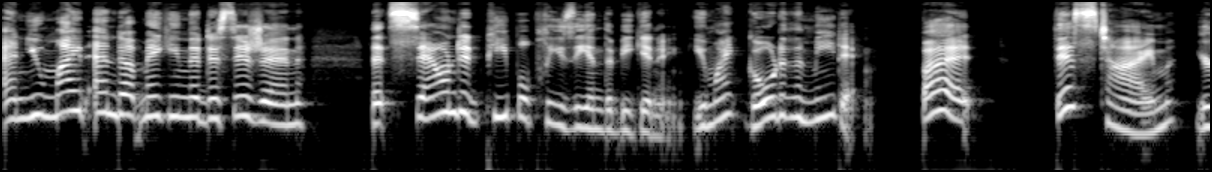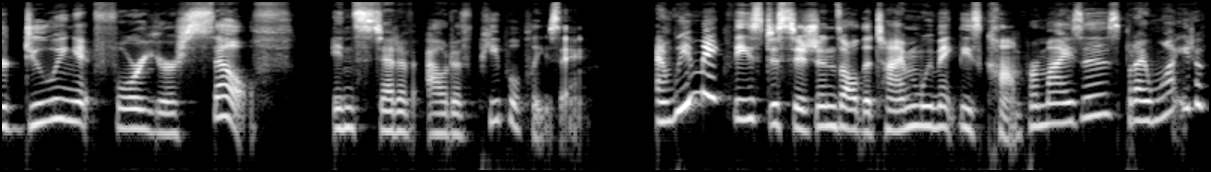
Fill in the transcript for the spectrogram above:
And you might end up making the decision that sounded people pleasing in the beginning. You might go to the meeting, but this time you're doing it for yourself instead of out of people pleasing. And we make these decisions all the time. We make these compromises, but I want you to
